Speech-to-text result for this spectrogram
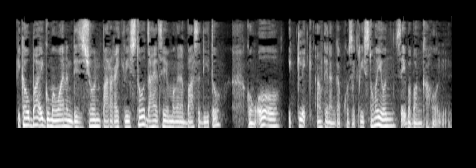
Ikaw ba ay gumawa ng desisyon para kay Kristo dahil sa iyong mga nabasa dito? Kung oo, i-click ang tinanggap ko si Kristo ngayon sa ibabang kahon.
